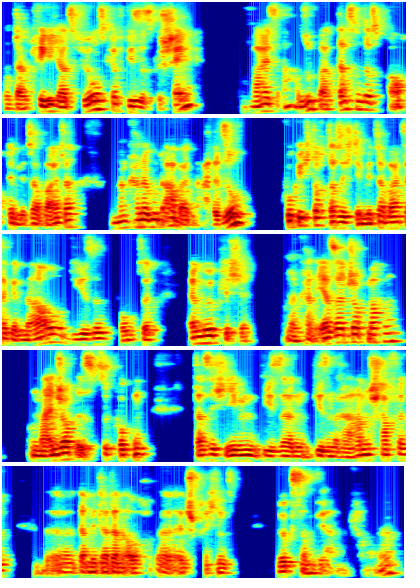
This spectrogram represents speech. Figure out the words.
Und dann kriege ich als Führungskraft dieses Geschenk und weiß, ah, super, das und das braucht der Mitarbeiter und dann kann er gut arbeiten. Also gucke ich doch, dass ich dem Mitarbeiter genau diese Punkte ermögliche. Und dann kann er seinen Job machen und mein Job ist zu gucken, dass ich ihm diesen, diesen Rahmen schaffe, äh, damit er dann auch äh, entsprechend wirksam werden kann. Ne?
